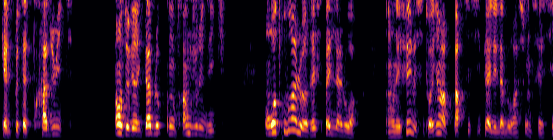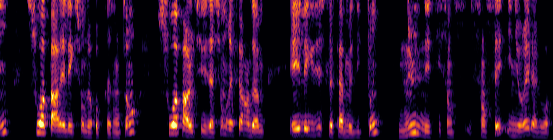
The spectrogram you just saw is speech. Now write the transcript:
qu'elle peut être traduite en de véritables contraintes juridiques. On retrouvera le respect de la loi. En effet, le citoyen a participé à l'élaboration de celle-ci, soit par l'élection de représentants, soit par l'utilisation de référendums, et il existe le fameux dicton Nul n'est censé ignorer la loi.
